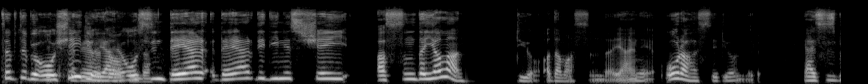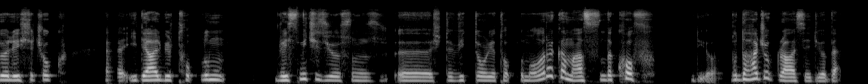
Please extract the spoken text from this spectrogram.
Tabii tabii o İkisi şey diyor yani olduğunda. o sizin değer değer dediğiniz şey aslında yalan diyor adam aslında. Yani o rahatsız ediyor onları. Yani siz böyle işte çok e, ideal bir toplum resmi çiziyorsunuz e, işte Victoria toplumu olarak ama aslında kof diyor. Bu daha çok rahatsız ediyor ben.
